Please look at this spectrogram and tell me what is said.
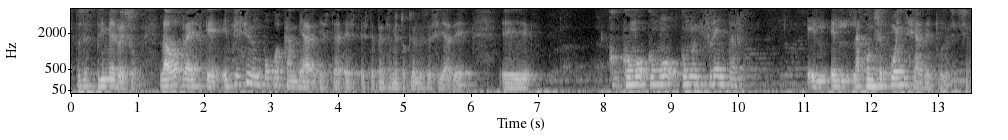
Entonces, primero eso. La otra es que empiecen un poco a cambiar este, este, este pensamiento que yo les decía de eh, cómo, cómo, cómo, enfrentas el, la consecuencia de tu decisión.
